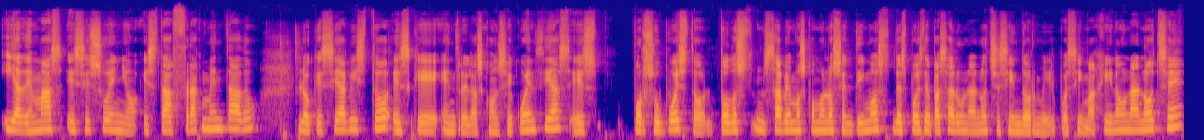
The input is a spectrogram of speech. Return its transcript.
y además ese sueño está fragmentado, lo que se ha visto es que entre las consecuencias es por supuesto, todos sabemos cómo nos sentimos después de pasar una noche sin dormir. Pues imagina una noche,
